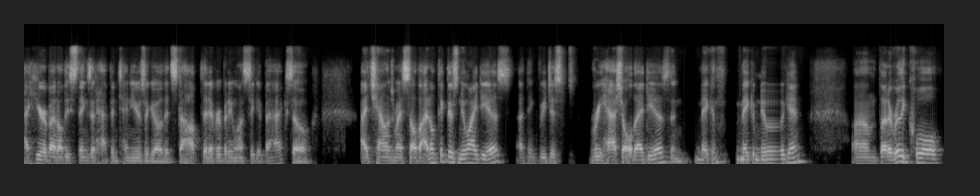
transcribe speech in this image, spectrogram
I hear about all these things that happened 10 years ago that stopped that everybody wants to get back. So I challenge myself. I don't think there's new ideas. I think we just rehash old ideas and make them make them new again. Um, but a really cool,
